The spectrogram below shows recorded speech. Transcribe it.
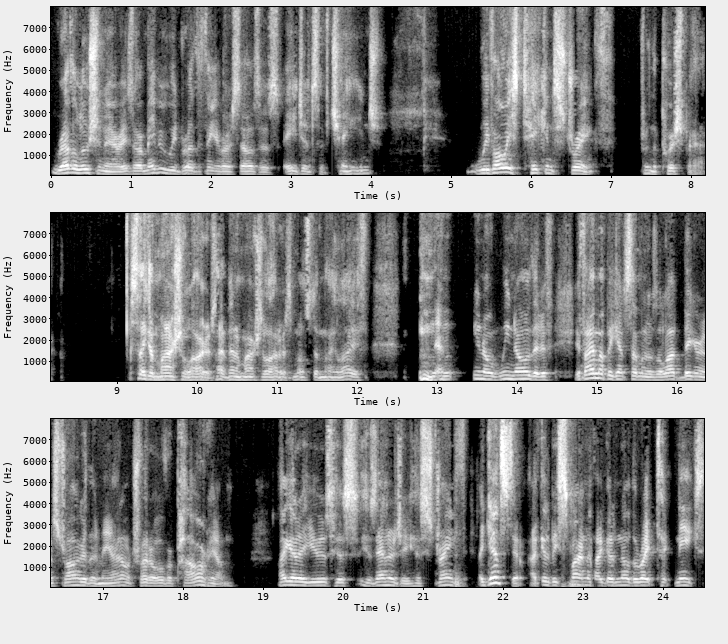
revolutionaries or maybe we'd rather think of ourselves as agents of change we've always taken strength from the pushback. It's like a martial artist. I've been a martial artist most of my life. and you know, we know that if if I'm up against someone who's a lot bigger and stronger than me, I don't try to overpower him. I got to use his his energy, his strength against him. I got to be smart mm-hmm. enough. I got to know the right techniques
